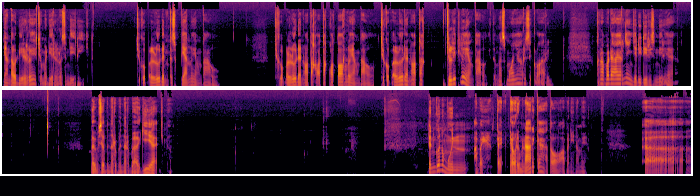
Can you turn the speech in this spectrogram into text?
yang tahu diri lo ya cuma diri lo sendiri gitu. Cukup elu dan kesepian lo yang tahu. Cukup elu dan otak-otak kotor lo yang tahu. Cukup elu dan otak julid lo yang tahu gitu. Nggak semuanya harus dikeluarin. Karena pada akhirnya yang jadi diri sendiri ya nggak bisa benar-benar bahagia gitu. Dan gue nemuin apa ya te teori menarik ya atau apa nih namanya? Uh,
